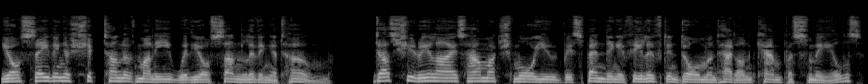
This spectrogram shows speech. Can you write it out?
You're saving a shit ton of money with your son living at home. Does she realize how much more you'd be spending if he lived in dorm and had on-campus meals?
